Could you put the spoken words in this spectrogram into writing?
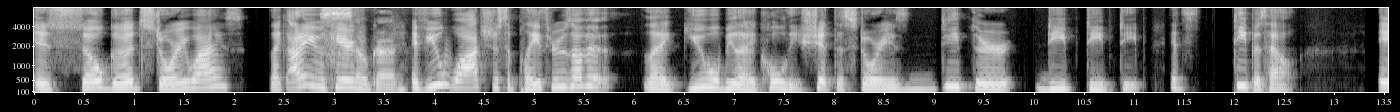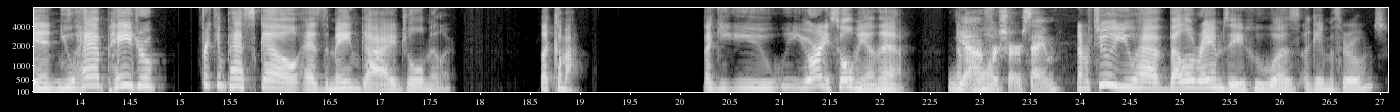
is so good story wise. Like I don't even care So if, good. if you watch just the playthroughs of it. Like you will be like, "Holy shit! This story is deep there, deep, deep, deep. It's deep as hell." And you have Pedro freaking Pascal as the main guy, Joel Miller. Like, come on. Like you, you already sold me on that. Number Yeah, one. for sure. Same. Number two, you have Bella Ramsey, who was a Game of Thrones.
